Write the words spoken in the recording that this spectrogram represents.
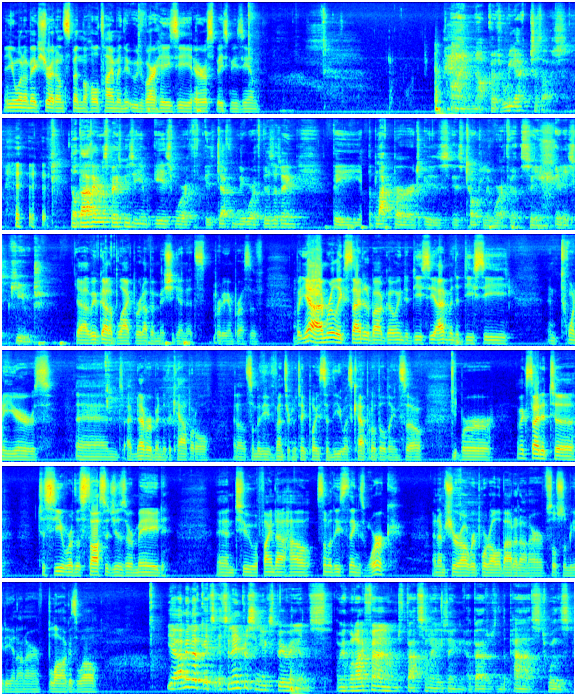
You want to make sure I don't spend the whole time in the Udvar Hazy Aerospace Museum. I'm not going to react to that. Though that aerospace museum is worth is definitely worth visiting. The the Blackbird is is totally worth it seeing. It is huge. Yeah, we've got a Blackbird up in Michigan. It's pretty impressive. But yeah, I'm really excited about going to DC. I haven't been to DC in 20 years, and I've never been to the Capitol. I know some of the events are going to take place in the U.S. Capitol building, so we're I'm excited to to see where the sausages are made and to find out how some of these things work. And I'm sure I'll report all about it on our social media and on our blog as well. Yeah, I mean, look, it's it's an interesting experience. I mean, what I found fascinating about it in the past was,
